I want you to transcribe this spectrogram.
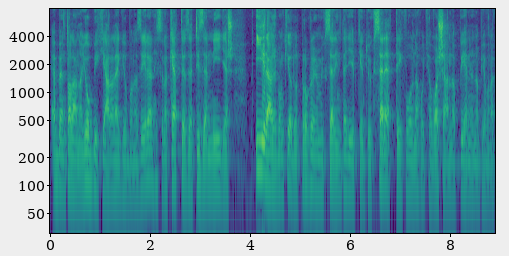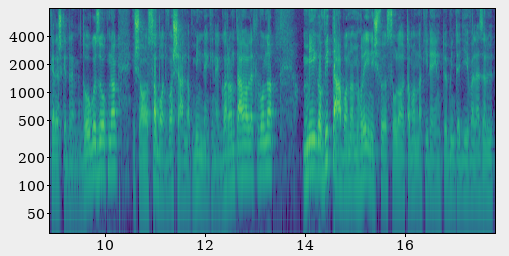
Ebben talán a Jobbik jár a legjobban az élen, hiszen a 2014-es írásban kiadott programjuk szerint egyébként ők szerették volna, hogyha vasárnap pihenőnapja van a kereskedelemben dolgozóknak, és a szabad vasárnap mindenkinek garantálva lett volna. Még a vitában, ahol én is felszólaltam annak idején több mint egy évvel ezelőtt,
